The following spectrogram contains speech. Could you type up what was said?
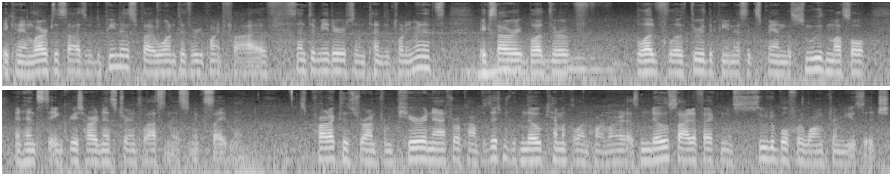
It can enlarge the size of the penis by 1 to 3.5 centimeters in 10 to 20 minutes, accelerate blood, blood flow through the penis, expand the smooth muscle, and hence to increase hardness, translucentness, and excitement. This product is drawn from pure natural compositions with no chemical and hormone. It has no side effect and is suitable for long-term usage.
